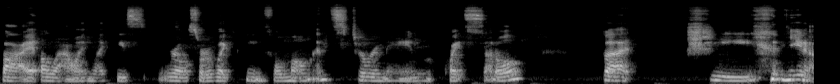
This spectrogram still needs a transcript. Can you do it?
by allowing like these real sort of like painful moments to remain quite subtle. But she you know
